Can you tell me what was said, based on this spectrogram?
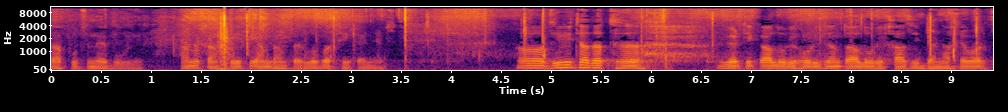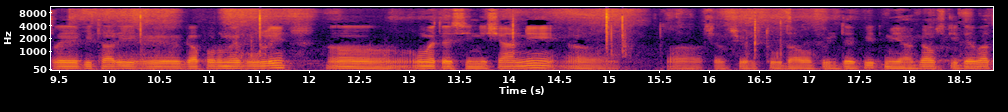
დაფუძნებული. ანუ სანსკრიტი ამ დამწერლობას იყენებს. აა ძირითადად ვერტიკალური, ჰორიზონტალური ხაზი და ნახევარწრეებით არის გაფორმებული. უმეტესი ნიშანი შეიძლება თუ დავაკვირდებით, მიაგავს კიდევაც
